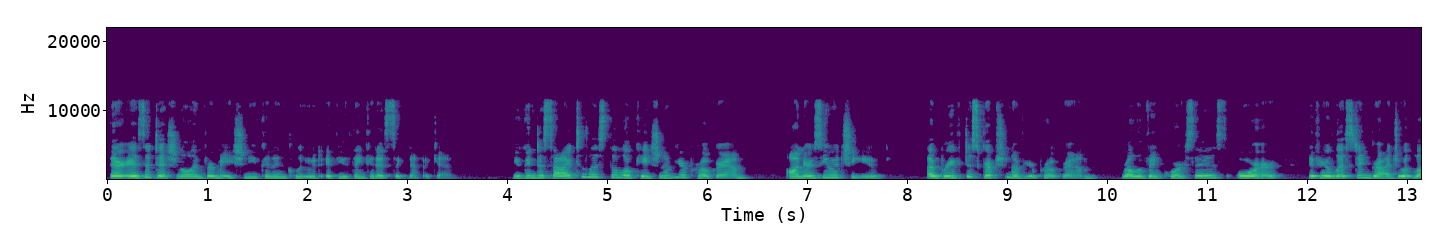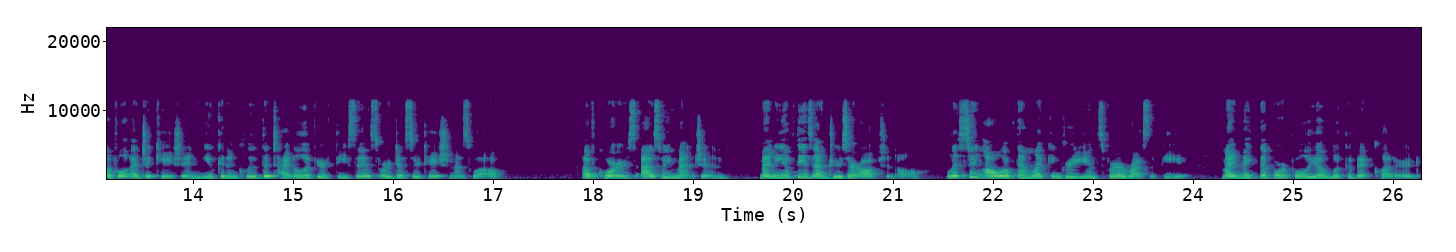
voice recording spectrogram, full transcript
there is additional information you can include if you think it is significant. You can decide to list the location of your program, honors you achieved, a brief description of your program, relevant courses, or if you're listing graduate level education, you can include the title of your thesis or dissertation as well. Of course, as we mentioned, many of these entries are optional. Listing all of them like ingredients for a recipe might make the portfolio look a bit cluttered.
